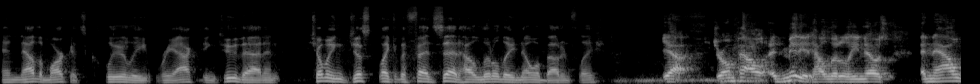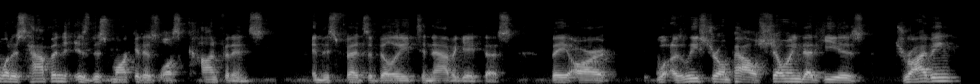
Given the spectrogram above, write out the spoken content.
And now the market's clearly reacting to that and showing, just like the Fed said, how little they know about inflation. Yeah, Jerome Powell admitted how little he knows. And now what has happened is this market has lost confidence in this Fed's ability to navigate this. They are, well, at least Jerome Powell, showing that he is driving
